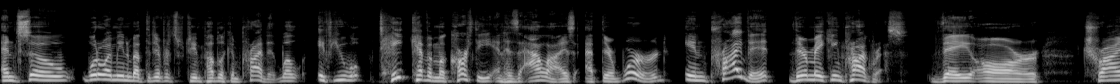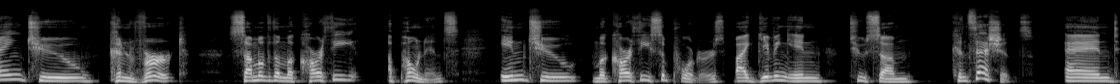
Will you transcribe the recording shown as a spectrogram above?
And so, what do I mean about the difference between public and private? Well, if you take Kevin McCarthy and his allies at their word, in private, they're making progress. They are trying to convert some of the McCarthy opponents into McCarthy supporters by giving in to some concessions. And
